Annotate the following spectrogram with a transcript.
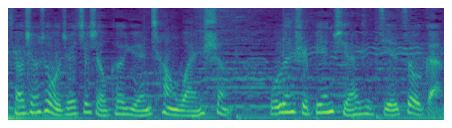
小熊说：“我觉得这首歌原唱完胜，无论是编曲还是节奏感。”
